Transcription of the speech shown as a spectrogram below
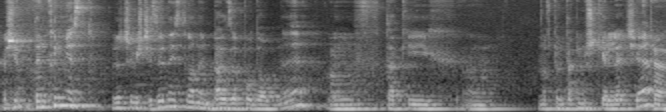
Właśnie ten film jest rzeczywiście z jednej strony bardzo podobny Mm. w takich, no, w tym takim szkielecie, Tak.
